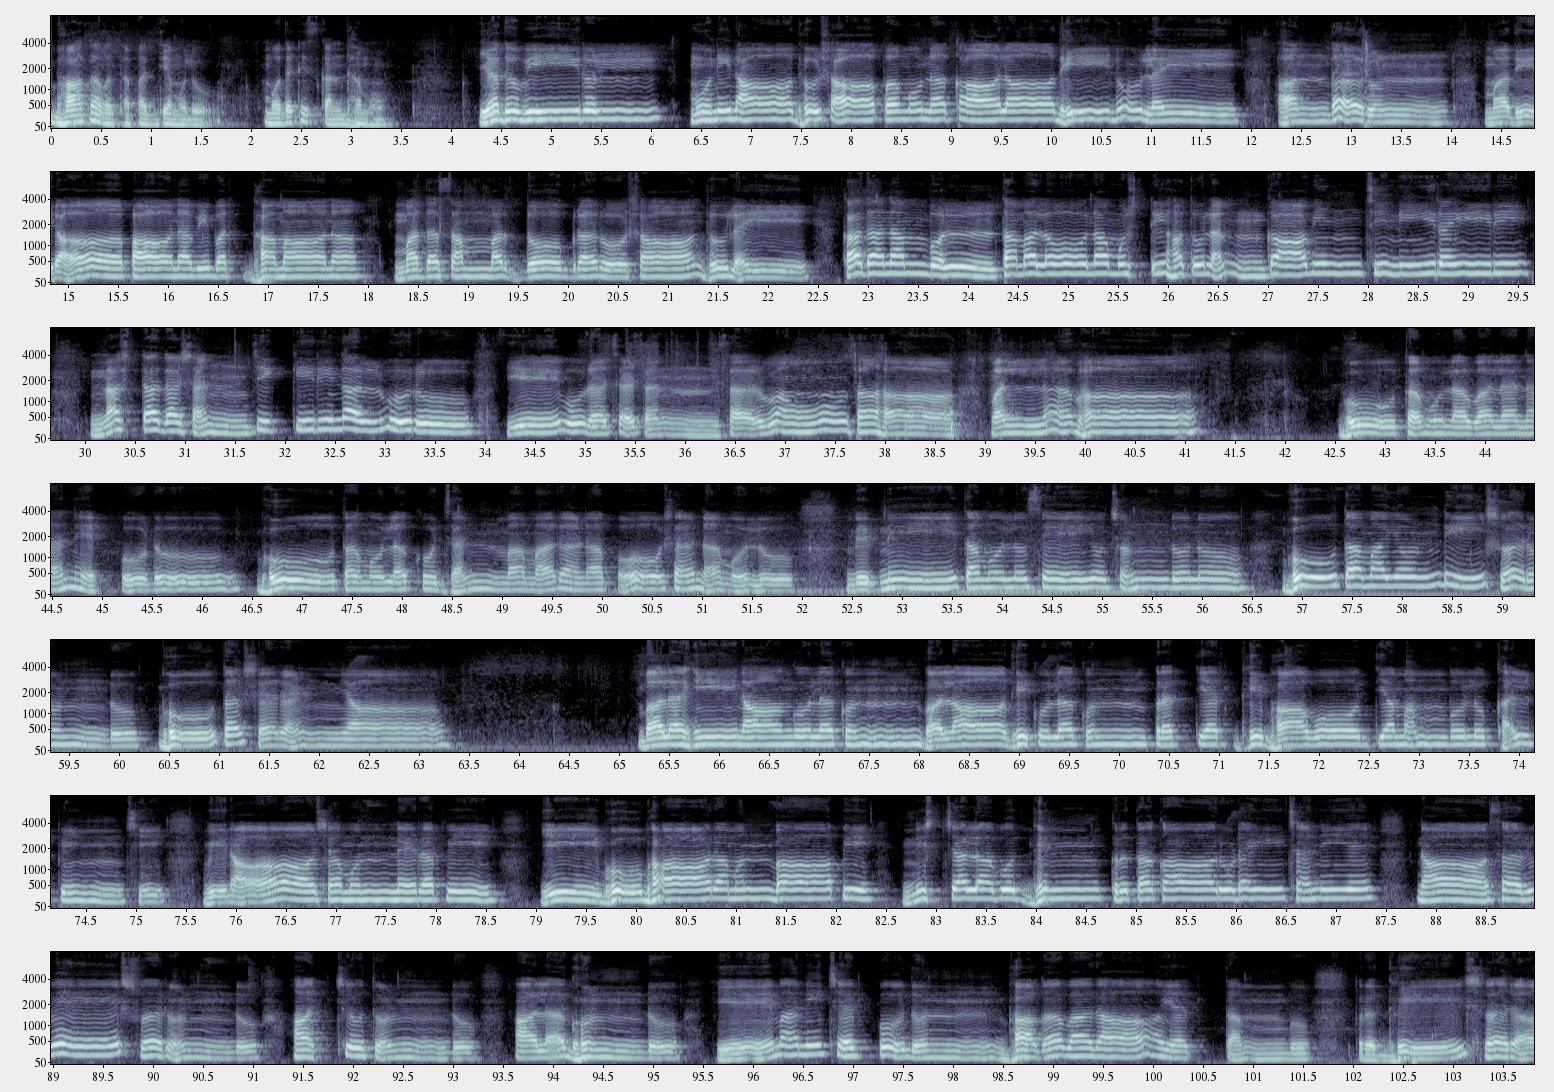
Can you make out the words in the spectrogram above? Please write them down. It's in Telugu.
భాగవత పద్యములు మొదటి స్కంధము. యదువీరుల్ మునినాధుషాపమున కాలాధీనులై అందరున్ మదిరాపాన విబద్ధమాన మద సమ్మర్దోగ్రరోషాంధులై కదనంబుల్ తమలోన ముష్టిహతులన్ గావించి నీరైరి నష్టదశంజిక్కిరి నల్వురు ఏ ఉరచటన్ సర్వం సహా వల్లభ. భూతముల వలన నెప్పుడు భూతములకు జన్మ మరణ పోషణములు విఘ్నీతములు సేయుచుండును. భూతమయుండీశ్వరుండు భూత శరణ్యా బలహీనాంగులకున్ బలాధికులకున్ ప్రత్యర్థి భావోద్యమంబులు కల్పించి వినాశమున్నెరపి ఈ భూభారమున్ బాపి నిశ్చల బుద్ధిన్ కృతకారుడై చనియే నా సర్వేశ్వరుండు అచ్యుతుండు అలగుండు ఏమని చెప్పుదున్ భగవదాయత్తంబు పృథ్వీశ్వరా.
